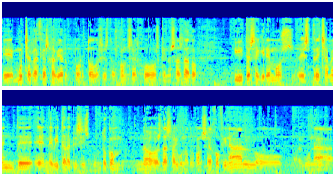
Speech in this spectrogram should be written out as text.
Eh, muchas gracias Javier por todos estos consejos que nos has dado y te seguiremos estrechamente en evitalacrisis.com. ¿Nos das algún otro consejo final o alguna,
